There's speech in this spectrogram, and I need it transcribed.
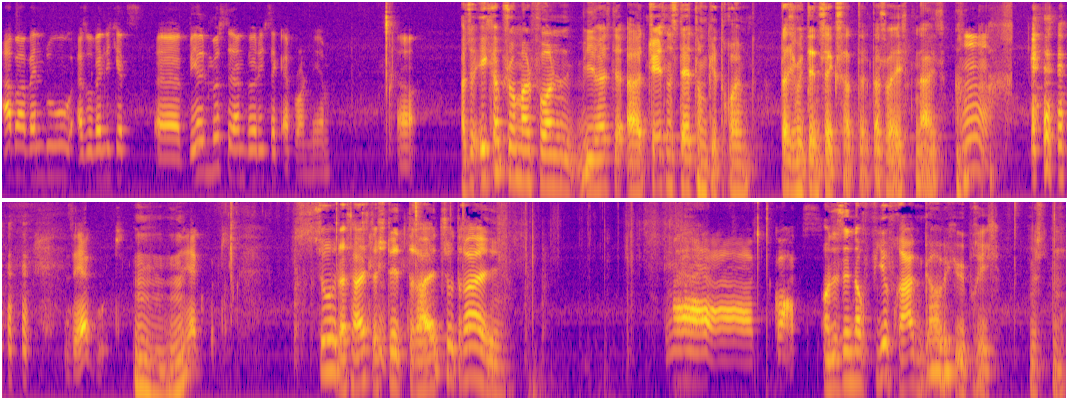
aber wenn du, also wenn ich jetzt äh, wählen müsste, dann würde ich Zac Efron nehmen. Ja. Also ich habe schon mal von, wie heißt der, äh, Jason Statham geträumt, dass ich mit den Sex hatte. Das war echt nice. Mhm. Sehr gut. Mhm. Sehr gut. So, das heißt, es steht 3 zu 3. Ah, Gott. Und es sind noch vier Fragen, glaube ich, übrig. Müssten.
